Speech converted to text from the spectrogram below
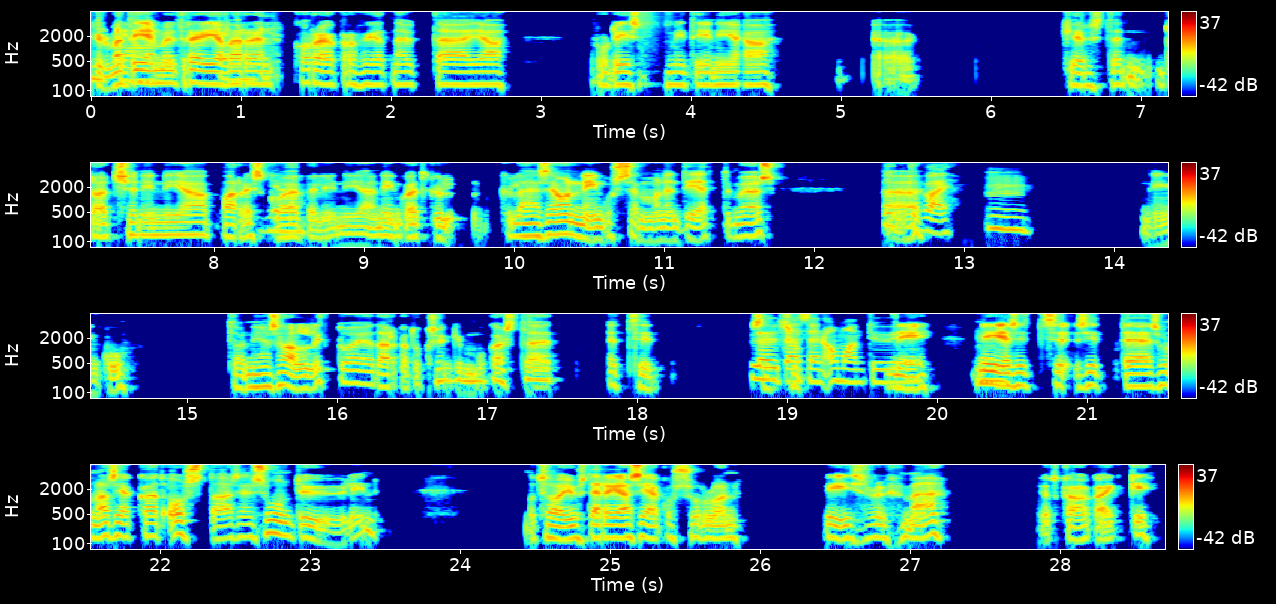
Kyllä mä tiedän, miltä Reija Vären koreografiat näyttää ja Rudi Smithin ja äh, Kirsten Dutchenin ja Paris. Koebelin ja niin kuin, että kyll, kyllähän se on niin kuin semmoinen tietty myös, Totta ää, kai. Mm. niin kuin, se on ihan sallittua ja tarkoituksenkin mukaista, että että sit, Löytää sit sun, sen oman tyylin. niin, mm. niin, ja sitten sit sun asiakkaat ostaa sen sun tyylin. Mutta se on just eri asia, kun sulla on viisi ryhmää, jotka on kaikki,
